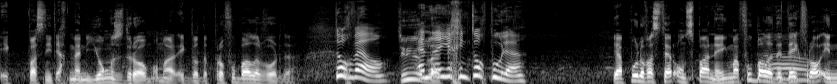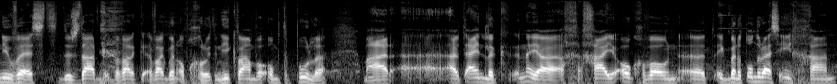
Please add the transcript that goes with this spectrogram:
ik was niet echt mijn jongensdroom, maar ik wilde profvoetballer worden. Toch wel? Tuurlijk. En, en je ging toch poelen? Ja, poelen was ter ontspanning. Maar voetballen oh. deed ik vooral in Nieuw-West. Dus daar waar ik, waar ik ben opgegroeid. En hier kwamen we om te poelen. Maar uh, uiteindelijk nou ja, ga je ook gewoon... Uh, ik ben het onderwijs ingegaan.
